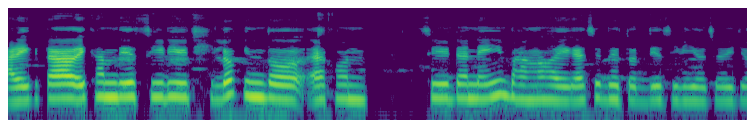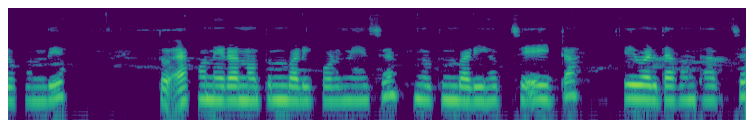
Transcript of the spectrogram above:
আর এটা এখান দিয়ে সিঁড়ি ছিল, কিন্তু এখন সিঁড়িটা নেই, ভাঙা হয়ে গেছে, ভেতর দিয়ে সিঁড়ি হচ্ছে ওই যে ওখান দিয়ে। তো এখন এরা নতুন বাড়ি করে নিয়েছে, নতুন বাড়ি হচ্ছে এইটা, এই বাড়িতে এখন থাকছে।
